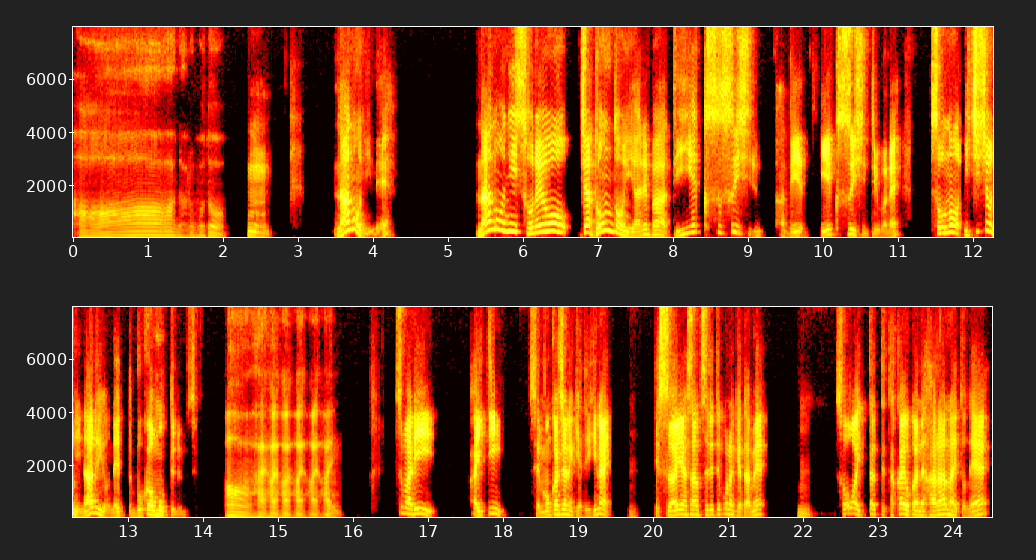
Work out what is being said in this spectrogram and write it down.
ああ、なるほど。うん。なのにね、なのにそれを、じゃあどんどんやれば DX 推進、DX 推進っていうかね、その一助になるよねって僕は思ってるんですよ。ああ、はいはいはいはいはいはい。うんつまり、IT、専門家じゃなきゃできない。うん SI 屋さん連れてこなきゃダメ。うんそうは言ったって高いお金払わないとね、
